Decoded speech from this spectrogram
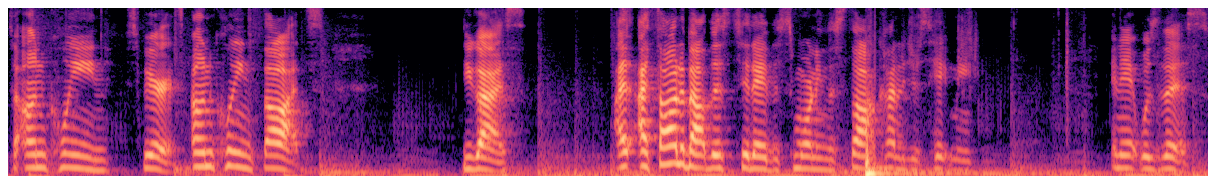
to unclean spirits, unclean thoughts. You guys, I, I thought about this today, this morning. This thought kind of just hit me. And it was this.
